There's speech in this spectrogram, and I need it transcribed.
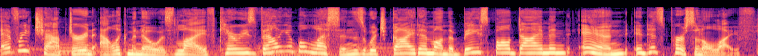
Every chapter in Alek Manoah's life carries valuable lessons which guide him on the baseball diamond and in his personal life.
